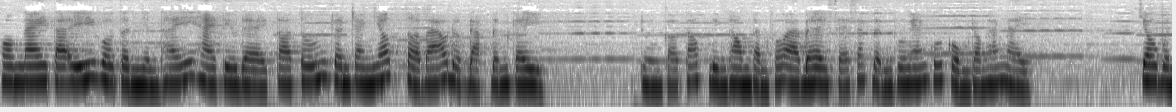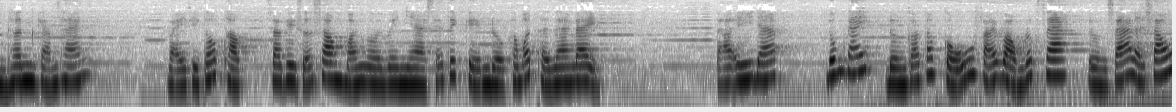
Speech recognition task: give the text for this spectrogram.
Hôm nay ta ý vô tình nhìn thấy hai tiêu đề to tướng trên trang nhất tờ báo được đặt định kỳ. Đường cao tốc liên thông thành phố AB sẽ xác định phương án cuối cùng trong tháng này. Châu Bình Hinh cảm thán Vậy thì tốt thật, sau khi sửa xong mọi người về nhà sẽ tiết kiệm được không ít thời gian đây. Tạ ý đáp Đúng đấy, đường cao tốc cũ phải vòng rất xa, đường xá lại xấu.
